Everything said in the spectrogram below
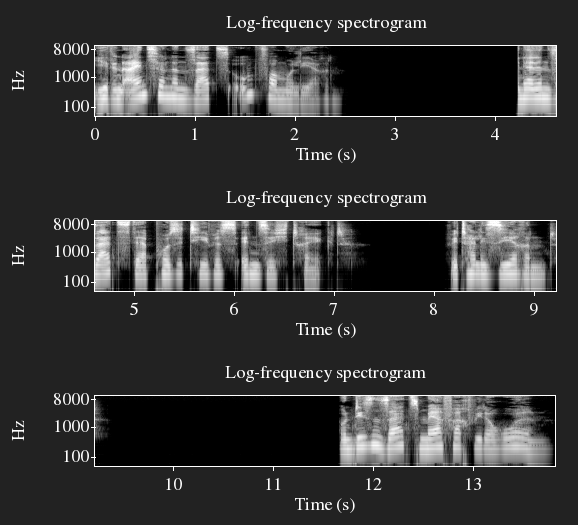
Jeden einzelnen Satz umformulieren. In einen Satz, der Positives in sich trägt. Vitalisierend. Und diesen Satz mehrfach wiederholen,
